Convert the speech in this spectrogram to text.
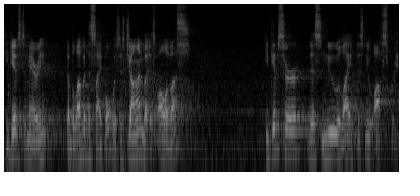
He gives to Mary the beloved disciple, which is John, but it's all of us. He gives her this new life, this new offspring,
